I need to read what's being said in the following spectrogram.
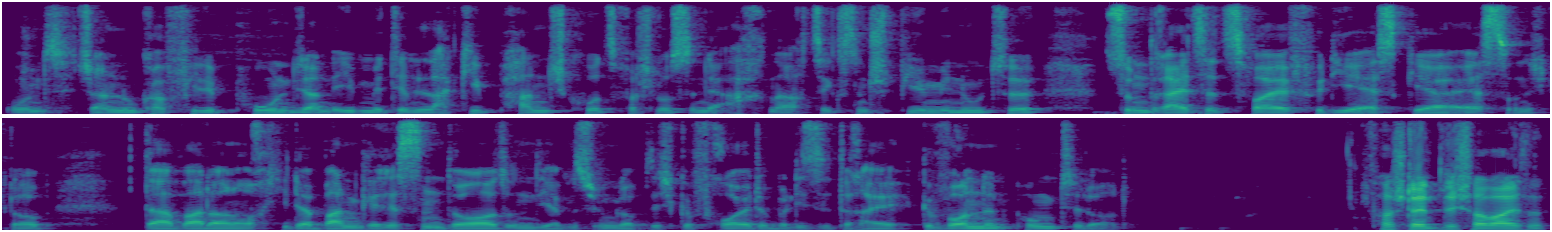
und Gianluca Filipponi dann eben mit dem Lucky Punch kurz vor Schluss in der 88. Spielminute zum 3 zu 2 für die SGAS und ich glaube, da war dann auch jeder Bann gerissen dort und die haben sich unglaublich gefreut über diese drei gewonnenen Punkte dort. Verständlicherweise.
